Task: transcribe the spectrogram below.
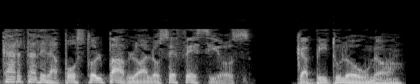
carta del apóstol Pablo a los Efesios, capítulo 1.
